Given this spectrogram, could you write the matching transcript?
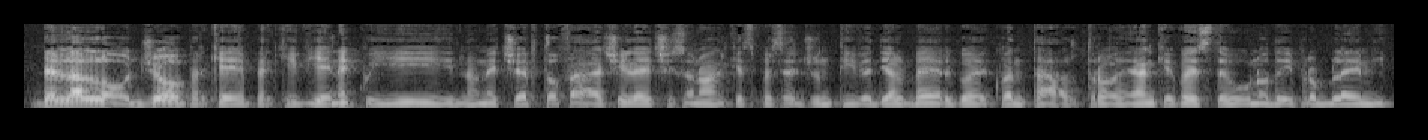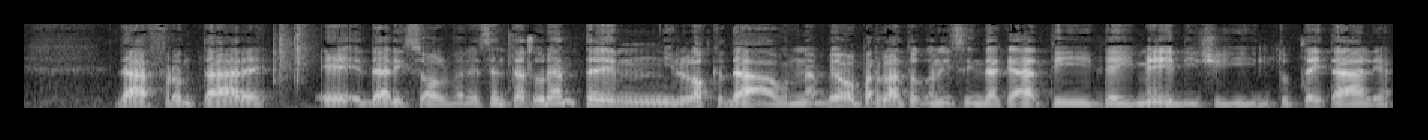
dell'alloggio perché per chi viene qui non è certo facile, ci sono anche spese aggiuntive di albergo e quant'altro e anche questo è uno dei problemi da affrontare e da risolvere. Senta, durante mm, il lockdown abbiamo parlato con i sindacati dei medici in tutta Italia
